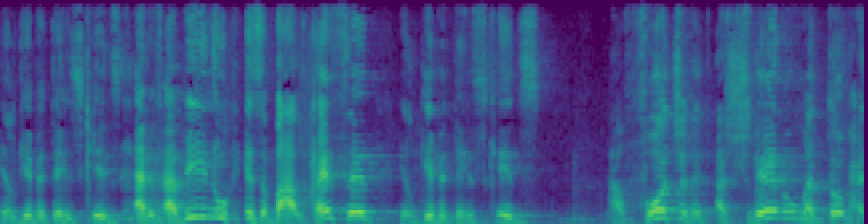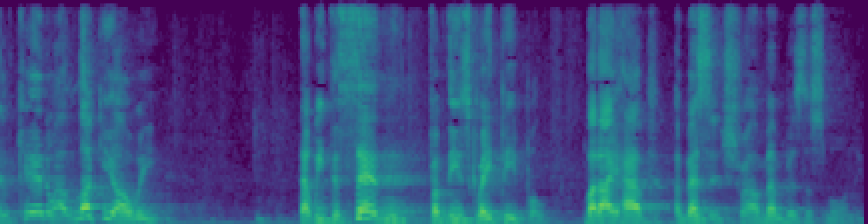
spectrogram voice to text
he'll give it to his kids. And if Avinu is a Baal Chesed, he'll give it to his kids. How fortunate, Ashrenu Matov Helkenu, how lucky are we that we descend from these great people. But I have a message for our members this morning.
